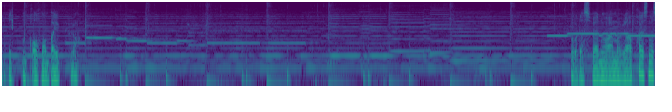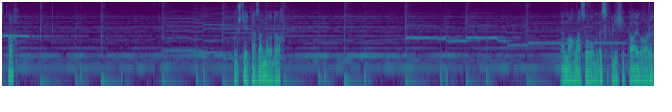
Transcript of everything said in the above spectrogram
Geht nicht, brauchen wir Balken für. So, das werden wir einmal wieder abreißen, das Dach. Wo steht denn das andere Dach? Ja, machen wir es so rum. Ist völlig egal gerade.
